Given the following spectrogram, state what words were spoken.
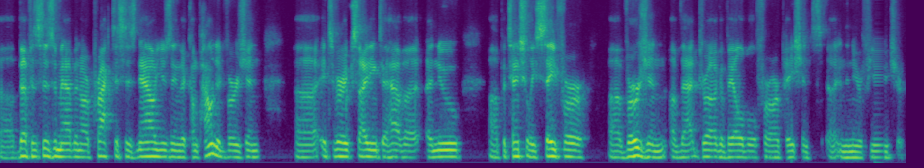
uh, bevacizumab in our practices now using the compounded version, uh, it's very exciting to have a, a new, uh, potentially safer uh, version of that drug available for our patients in the near future.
